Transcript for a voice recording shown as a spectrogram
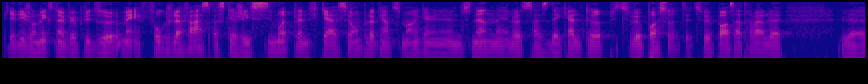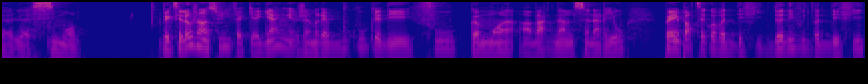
Puis il y a des journées que c'est un peu plus dur, mais faut que je le fasse parce que j'ai six mois de planification. Puis là, quand tu manques une, semaine, mais ben là, ça se décale tout. Puis tu veux pas ça. Tu veux passer à travers le, le, six mois. Fait que c'est là où j'en suis. Fait que gang, j'aimerais beaucoup que des fous comme moi embarquent dans le scénario peu importe c'est quoi votre défi, donnez-vous de votre défi.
